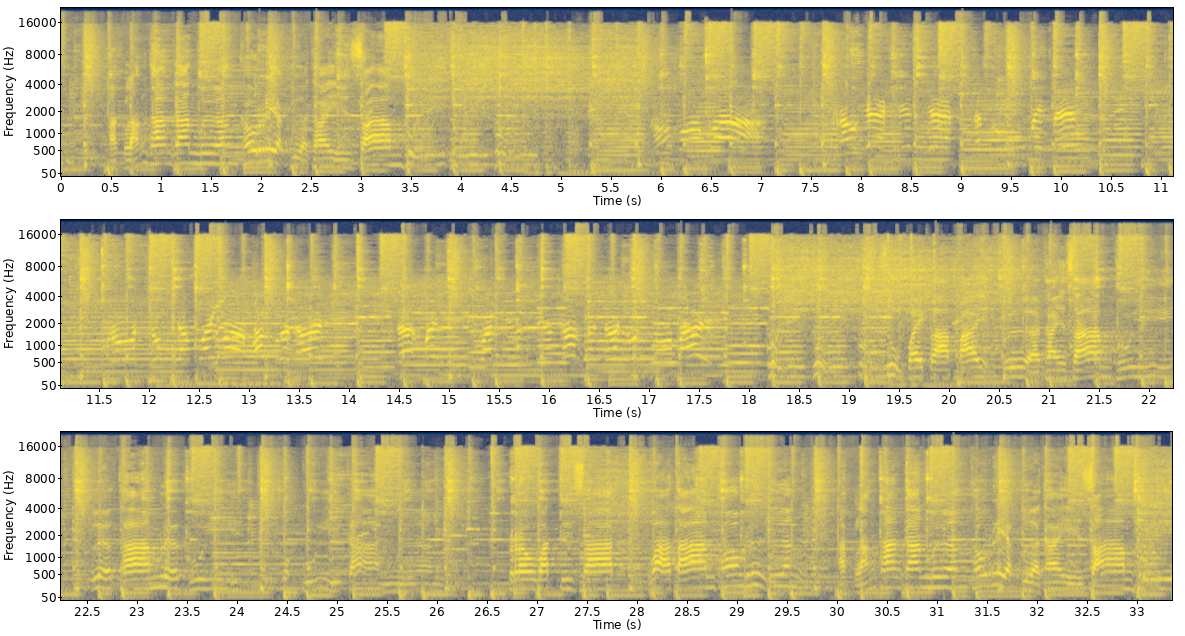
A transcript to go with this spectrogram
หักหลังทางการเมืองเขาเรียกเพื่อไทยสามทุย สู้ไปกลับไปเพื่อไทยสามทุย เลือกถามเลือกคุยพวกคุยการเมืองประวัติศาสตร์ว่าตามท้องเรื่องหักหลังทางการเมืองเขาเรียกเพื่อไทยสามทุย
